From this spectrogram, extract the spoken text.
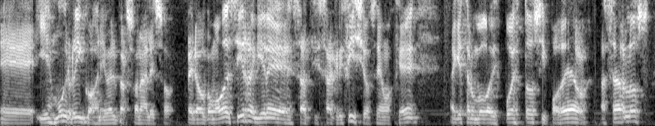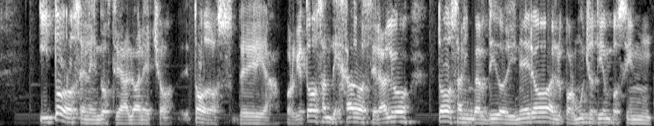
eh, y es muy rico a nivel personal eso. Pero como vos decís, requiere sacrificios, digamos que hay que estar un poco dispuestos y poder hacerlos. Y todos en la industria lo han hecho, todos, te diría, porque todos han dejado de hacer algo, todos han invertido dinero por mucho tiempo sin,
